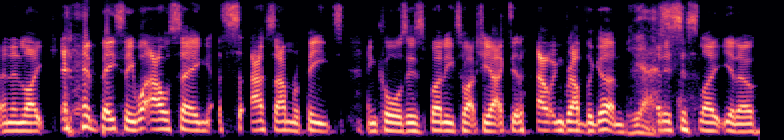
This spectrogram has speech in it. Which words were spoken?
And then, like, basically, what Al's saying, as Sam repeats and causes Bunny to actually act it out and grab the gun. Yes. And it's just like, you know,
